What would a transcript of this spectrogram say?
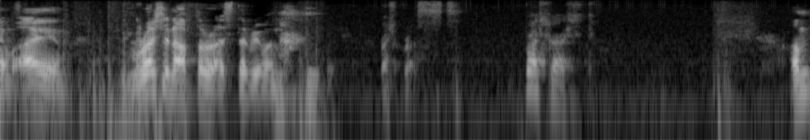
am. I am rushing off the rust, everyone. Rush brust. Brush rushed. I'm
